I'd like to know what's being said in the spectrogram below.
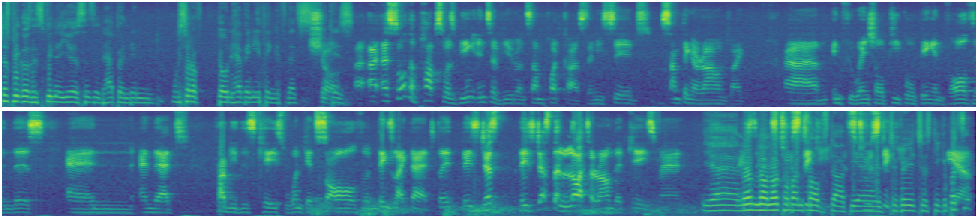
just because it's been a year since it happened, and we sort of don't have anything if that's Sure. the case. I, I- saw the Pops was being interviewed on some podcast and he said something around like um, influential people being involved in this and and that probably this case won't get solved or things like that. There's just there's just a lot around that case, man. Yeah, lo- lo- lots of unsolved sticky. stuff. It's too yeah, it's too very too sticky. But Yeah.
